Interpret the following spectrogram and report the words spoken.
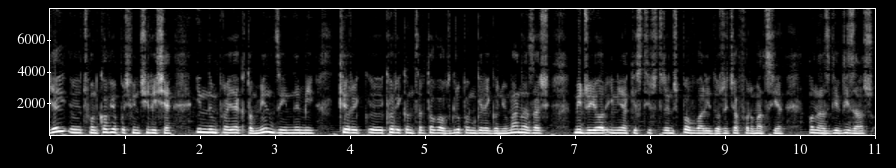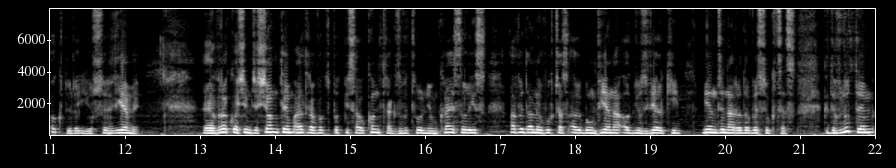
jej y, członkowie poświęcili się innym projektom, innymi Curry, Curry koncertował z grupą Gary'ego Newmana, zaś Midgeyor i niejaki Steve Strange powołali do życia formację o nazwie Visage, o której już wiemy. E, w roku 80 Ultravox podpisał kontrakt z wytwórnią Chrysalis, a wydany wówczas album Wiena odniósł wielki międzynarodowy sukces. Gdy w lutym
